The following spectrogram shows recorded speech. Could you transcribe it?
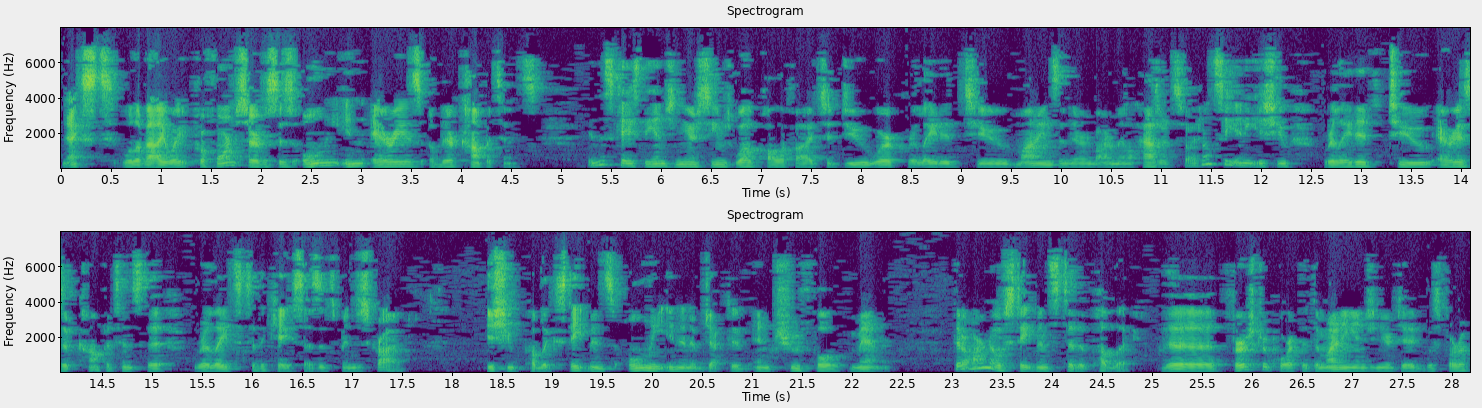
Next, we'll evaluate perform services only in areas of their competence. In this case, the engineer seems well qualified to do work related to mines and their environmental hazards, so I don't see any issue related to areas of competence that relates to the case as it's been described. Issue public statements only in an objective and truthful manner. There are no statements to the public. The first report that the mining engineer did was for a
